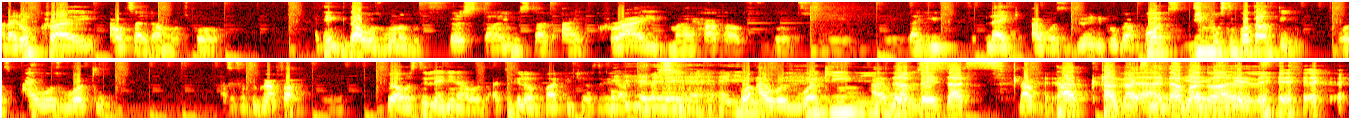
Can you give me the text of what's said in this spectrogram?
and I don't cry outside that much. But I think that was one of the first times that I cried my heart out to God. Like if, like I was doing the program, but the most important thing was I was working as a photographer. Though I was still learning, I was I took a lot of bad pictures during that period. But I was working. you I that was Pentax that that camera, Pentax that manual. yeah.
